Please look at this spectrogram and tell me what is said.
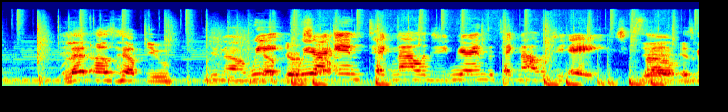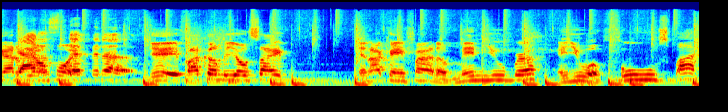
Let us help you. You know we we are in technology. We are in the technology age. So Yeah, it's gotta be on point. Step it up. Yeah, if I come to your site and I can't find a menu, bruh, and you a food spot,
